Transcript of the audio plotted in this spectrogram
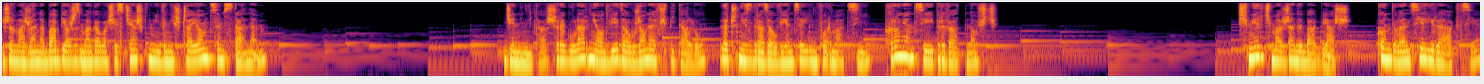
że Marzena Babiarz zmagała się z ciężkim i wyniszczającym stanem. Dziennikarz regularnie odwiedzał żonę w szpitalu, lecz nie zdradzał więcej informacji, chroniąc jej prywatność. Śmierć Marzeny Babiarz. Kondolencje i reakcje.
